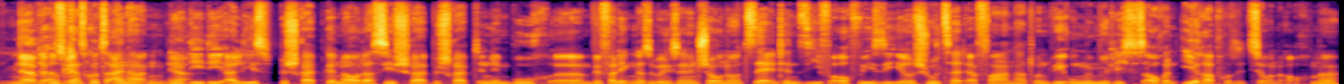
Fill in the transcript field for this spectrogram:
ne, da also muss ich ganz kurz einhaken. Ja. Die, die, die Alice beschreibt genau das. Sie schreibt, beschreibt in dem Buch, äh, wir verlinken das übrigens in den Show Notes, sehr intensiv auch, wie sie ihre Schulzeit erfahren hat und wie ungemütlich es auch in ihrer Position auch, ne?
